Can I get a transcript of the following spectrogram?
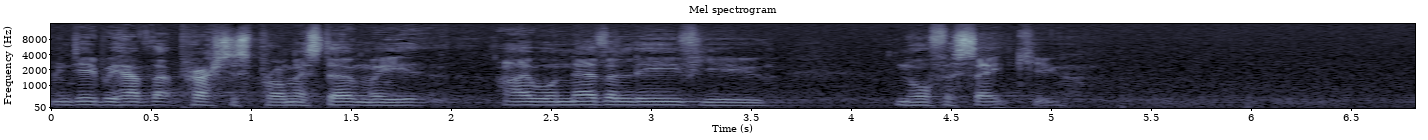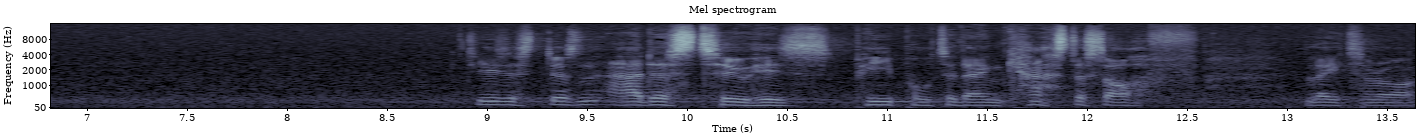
Indeed, we have that precious promise, don't we? I will never leave you nor forsake you. Jesus doesn't add us to his people to then cast us off later on.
